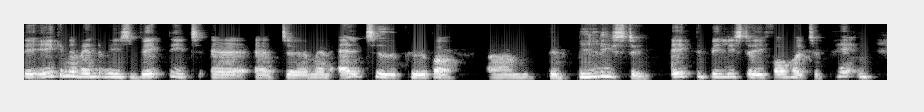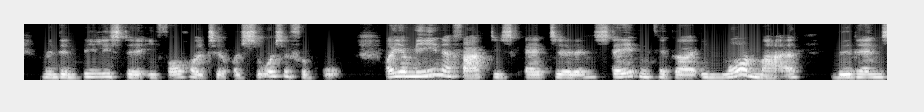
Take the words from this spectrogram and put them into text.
det er ikke nødvendigvis vigtigt, at, at øh, man altid køber øh, det billigste. Ikke det billigste i forhold til penge, men den billigste i forhold til ressourceforbrug. Og jeg mener faktisk, at øh, staten kan gøre enormt meget ved dens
